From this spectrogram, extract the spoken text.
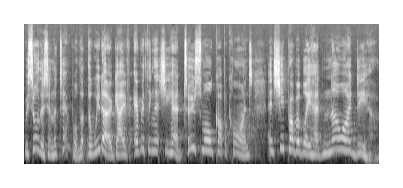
We saw this in the temple that the widow gave everything that she had, two small copper coins, and she probably had no idea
